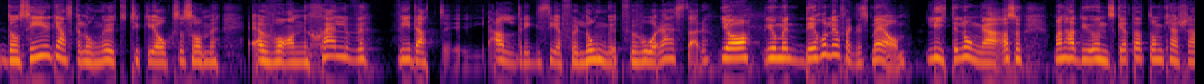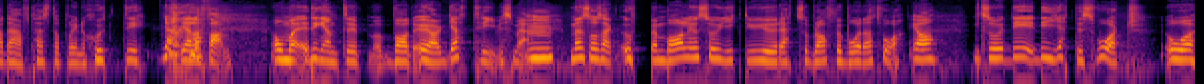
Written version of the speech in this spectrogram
de ser ju ganska långa ut tycker jag också som är van själv vid att eh, aldrig se för lång ut för våra hästar. Ja, jo men det håller jag faktiskt med om. Lite långa, alltså man hade ju önskat att de kanske hade haft hästar på 1,70 i alla fall. Om rent eh, vad ögat trivs med. Men som sagt, uppenbarligen så gick det ju rätt så bra för båda två. Ja, Så det, det är jättesvårt. Och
